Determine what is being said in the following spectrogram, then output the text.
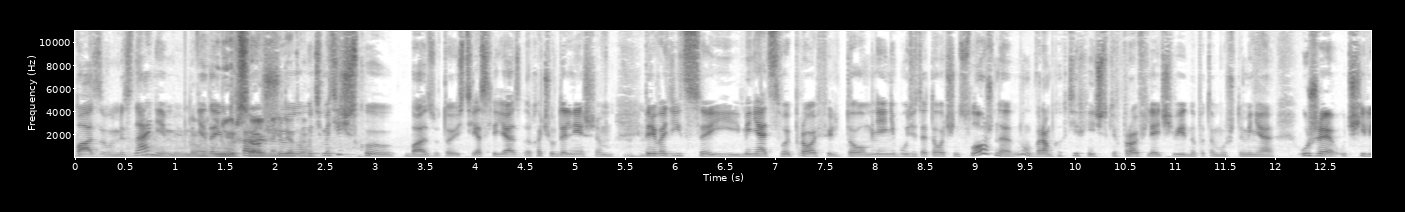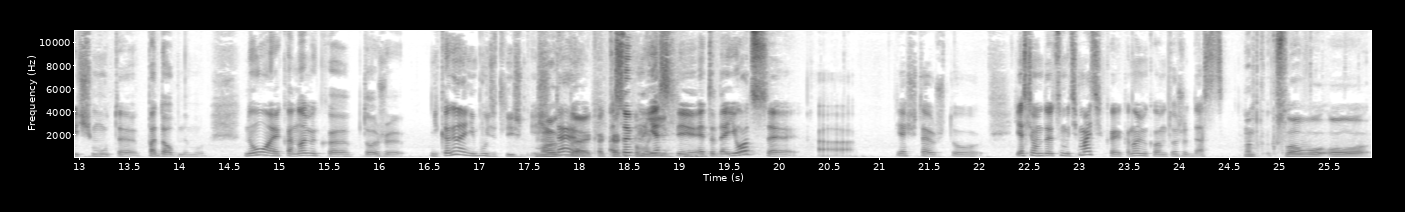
базовыми знаниями. Да, Мне дают хорошую математическую базу. То есть, если я хочу в дальнейшем мгм. переводиться и менять свой профиль, то мне не будет это очень сложно, ну, в рамках технических профилей, очевидно, потому что меня уже учили чему-то подобному. Ну, а экономика тоже никогда не будет лишней, я Ну, считаю. да, как- как Особенно если это дается. а, Я считаю, что если вам дается математика, экономика вам тоже даст. Ну, к слову о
